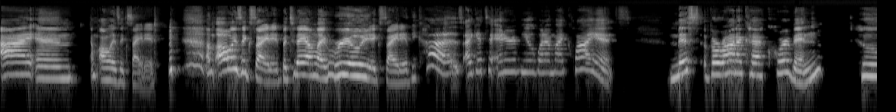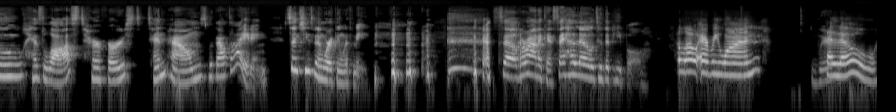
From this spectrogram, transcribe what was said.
I am I'm always excited. I'm always excited, but today I'm like really excited because I get to interview one of my clients, Miss Veronica Corbin, who has lost her first 10 pounds without dieting since she's been working with me. so, Veronica, say hello to the people. Hello, everyone. We're- hello.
